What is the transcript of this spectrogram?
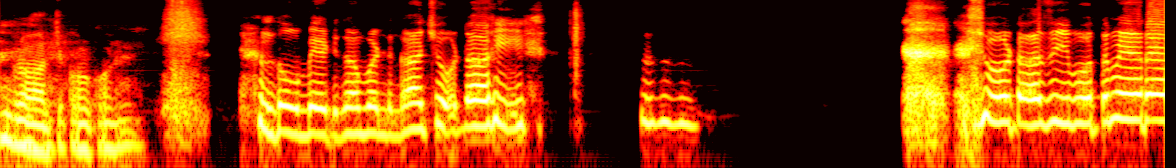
ਭਰਾ ਚ ਕੌਣ ਕੌਣ ਹੈ ਦੋ ਬੇਟੀਆਂ ਵੱਡੀਆਂ ਛੋਟਾ ਹੀ ਛੋਟਾ ਸੀ ਪੁੱਤ ਮੇਰਾ।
